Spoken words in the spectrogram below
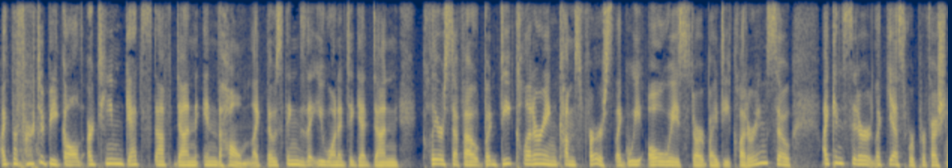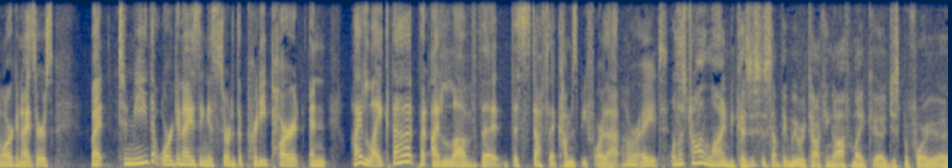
I prefer to be called our team gets stuff done in the home. Like those things that you wanted to get done, clear stuff out, but decluttering comes first. Like we always start by decluttering. So I consider like yes, we're professional organizers, but to me the organizing is sort of the pretty part and I like that, but I love the the stuff that comes before that. All right. Well, let's draw a line because this is something we were talking off, mic, uh, just before uh,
